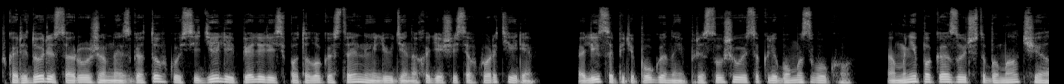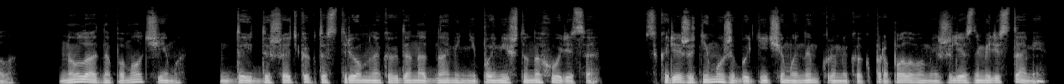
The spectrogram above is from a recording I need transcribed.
В коридоре с оружием на изготовку сидели и пялились в потолок остальные люди, находящиеся в квартире. Лица перепуганные, прислушиваются к любому звуку. А мне показывают, чтобы молчал. Ну ладно, помолчим. Да и дышать как-то стрёмно, когда над нами не пойми, что находится. Скрежет не может быть ничем иным, кроме как пропаловыми железными листами.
